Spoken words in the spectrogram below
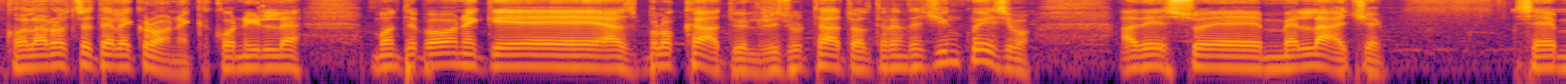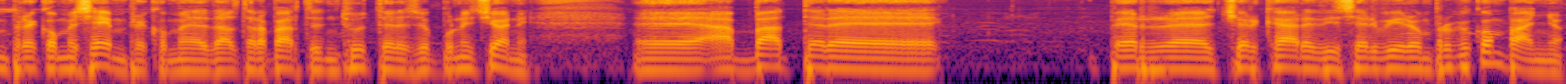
con la Rozza Telecronica, con il Montepone che ha sbloccato il risultato al 35esimo, adesso è Mellace, sempre come sempre, come d'altra parte in tutte le sue punizioni, eh, a battere per cercare di servire un proprio compagno,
